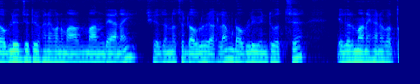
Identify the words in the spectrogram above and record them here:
ডব্লিউ যেহেতু এখানে কোনো মান দেওয়া নাই, সেজন্য হচ্ছে ডব্লিউ রাখলাম। ডব্লিউ ইন্টু হচ্ছে এল এর মান এখানে কত?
